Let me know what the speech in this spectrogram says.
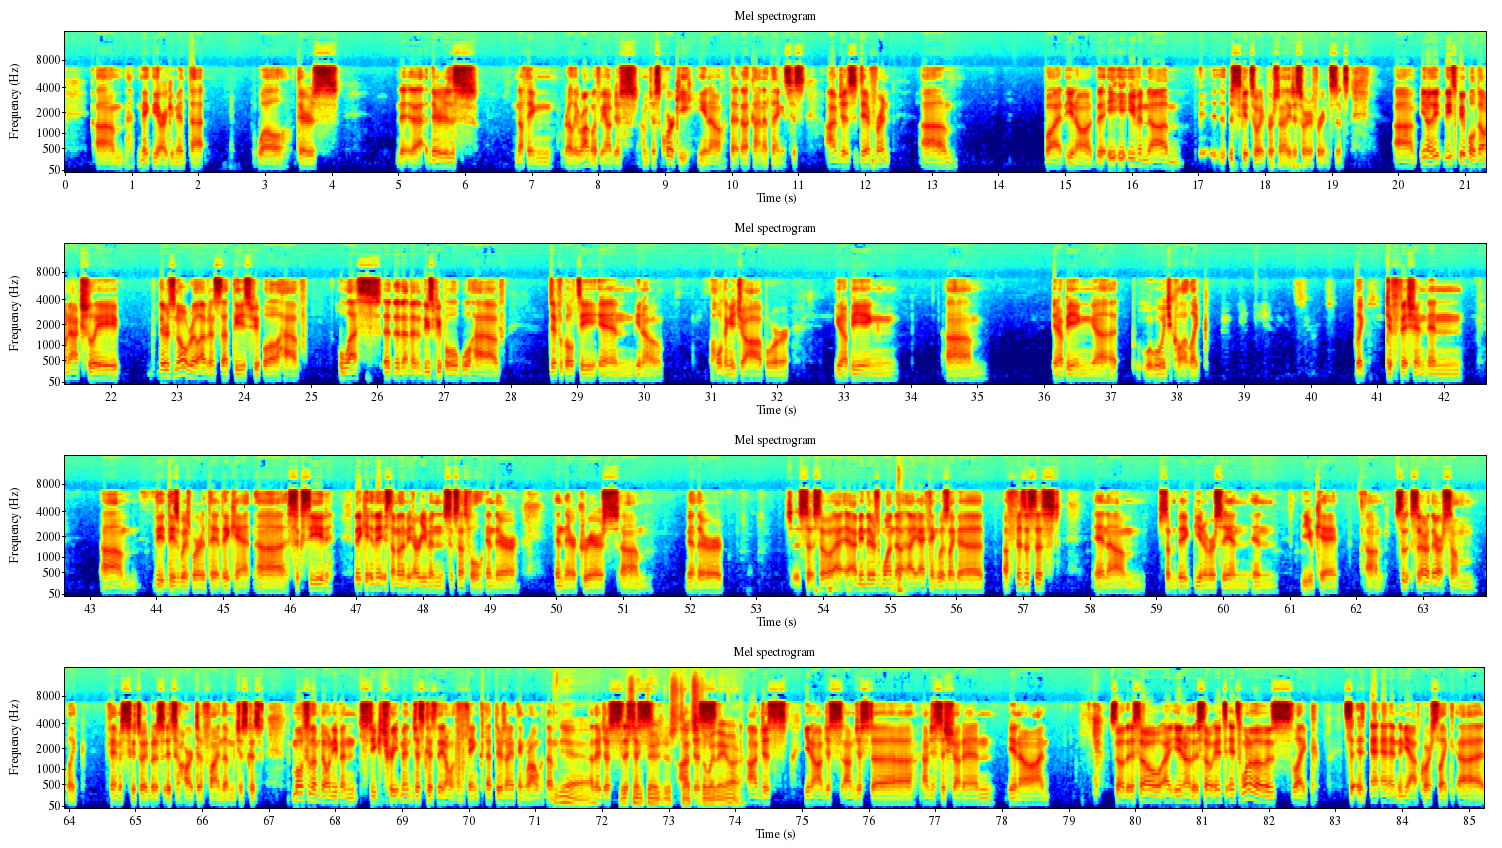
um, make the argument that, well, there's there's nothing really wrong with me. I'm just I'm just quirky, you know, that, that kind of thing. It's just I'm just different. Um, but you know, the, even um, schizoid personality disorder, for instance, uh, you know, th- these people don't actually. There's no real evidence that these people have less. That, that these people will have difficulty in you know holding a job or you know being um, you know being uh, what, would you call it like like deficient in um, these ways where they, they can't uh, succeed they, can, they some of them are even successful in their in their careers um, you know, they're so, so I, I mean there's one that I, I think was like a, a physicist in um, some big university in in the UK. Um, so, so there are some like famous schizoid, but it's it's hard to find them just because most of them don't even seek treatment just because they don't think that there's anything wrong with them. Yeah, they're just they it's just they're just that's just, the way they are. I'm just you know I'm just I'm just uh I'm just a shut in. You know I'm so so you know so it's it's one of those like so, and, and, and yeah of course like uh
